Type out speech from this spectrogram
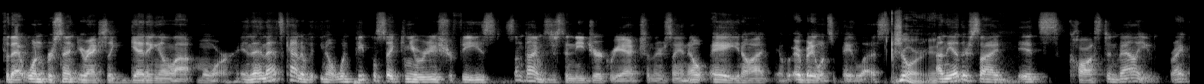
for that one percent, you're actually getting a lot more. And then that's kind of you know when people say, "Can you reduce your fees?" Sometimes it's just a knee jerk reaction. They're saying, "Oh, hey, you know, I, everybody wants to pay less." Sure. Yeah. On the other side, it's cost and value, right?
